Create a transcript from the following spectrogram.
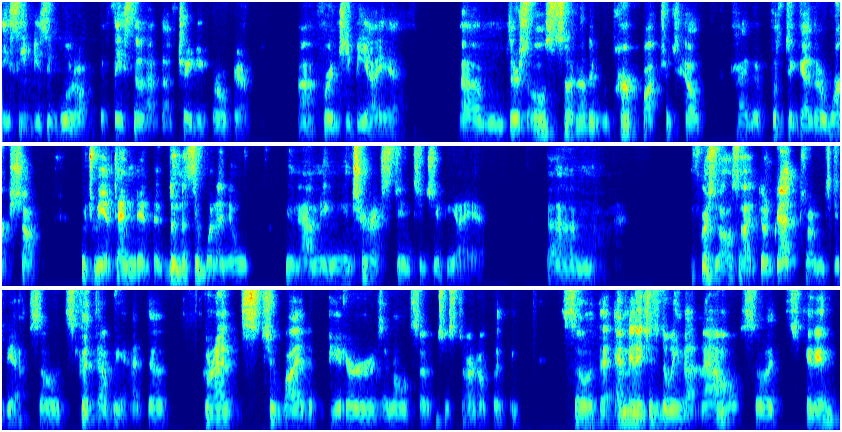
ACB siguro if they still have that training program uh, for GBIF. Um, there's also another group, HERPWatch, which helped kind of put together a workshop which we attended. And doon nasimulan yung, yung aming interest into GBIF. Um, of course, we also had a grant from GBIF, so it's good that we had the grants to buy the computers and also to start off with. So the MNH is doing that now. So it's hidden.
